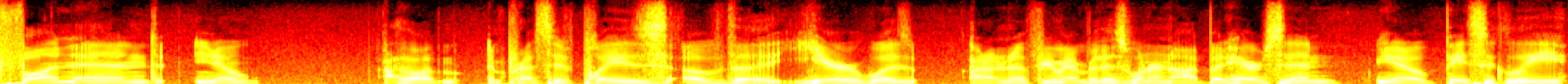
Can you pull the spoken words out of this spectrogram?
fun and you know I thought impressive plays of the year was I don't know if you remember this one or not, but Harrison, you know, basically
